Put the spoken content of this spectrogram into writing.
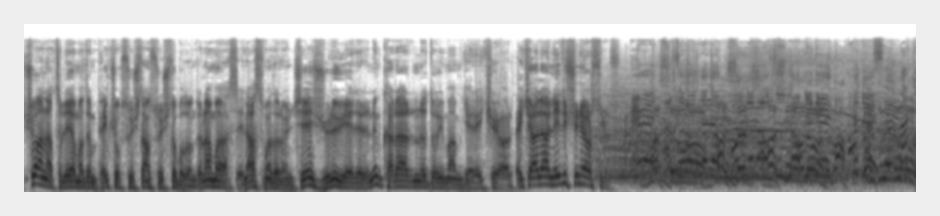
Şu an hatırlayamadığım pek çok suçtan suçlu bulundun ama seni asmadan önce jüri üyelerinin kararını duymam gerekiyor. Pekala ne düşünüyorsunuz? Asılmak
